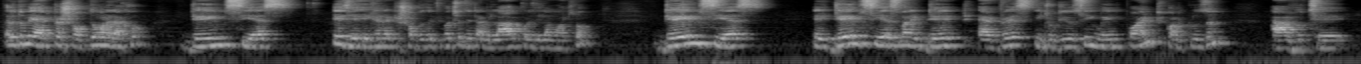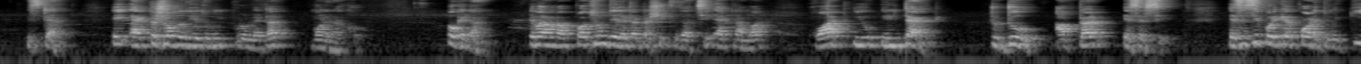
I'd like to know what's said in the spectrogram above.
তাহলে তুমি একটা শব্দ মনে রাখো ডেইম সিএস এই যে এখানে একটা শব্দ দেখতে পাচ্ছ, যেটা আমি লাল করে দিলাম মাত্র। ডেইম সিএস এই ডেইম সিএস মানে date address introducing main point conclusion আর হচ্ছে স্ট্যাম্প এই একটা শব্দ দিয়ে তুমি পুরো লেটার মনে রাখো। ওকে ডান এবার আমরা প্রথম যে লেটারটা শিখতে যাচ্ছি, এক number what you intend to do after SSC SSC পরীক্ষার পরে তুমি কি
